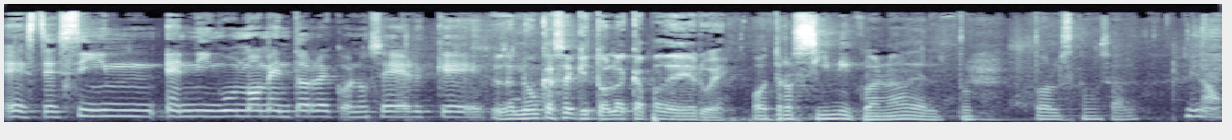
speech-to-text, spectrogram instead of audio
Este, sin en ningún momento reconocer que... O sea, nunca se quitó la capa de héroe. Otro cínico, ¿no? Del todos los que hemos hablado. No.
